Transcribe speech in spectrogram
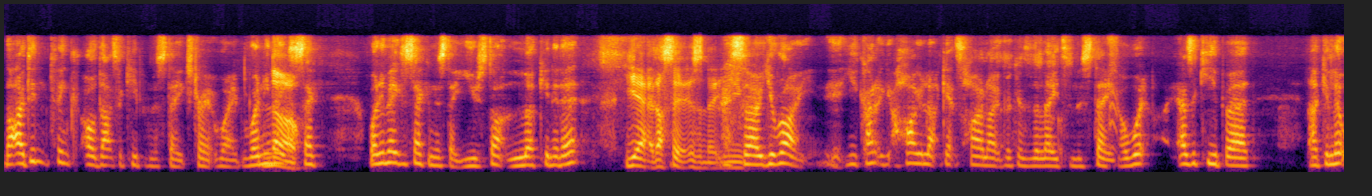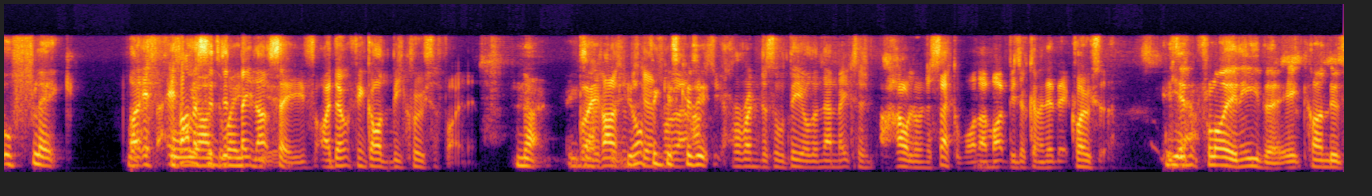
But I didn't think, oh, that's a keeper mistake straight away. But when he No. makes a sec, when he makes a second mistake, you start looking at it. Yeah, that's it, isn't it? You, So you're right. You kind of highlight gets highlight because of the later mistake. I would, as a keeper, like a little flick. like if, if Alisson didn't make that save, I don't think I'd be crucifying it. No, Exactly. But if exactly. Alisson You was don't going think it's an 'cause it- horrendous ordeal and then makes a howler in the second one, I might be looking at it a bit closer. It Yeah. didn't fly in either. It kind of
